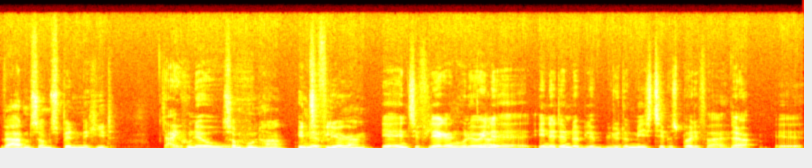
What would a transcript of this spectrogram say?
verdensomspændende hit, nej, hun er jo som hun har indtil er- flere gange. ja, indtil flere gange. Hun er jo Ja. en, af, en af dem, der bliver lyttet mest til på Spotify. Ja, Øh,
